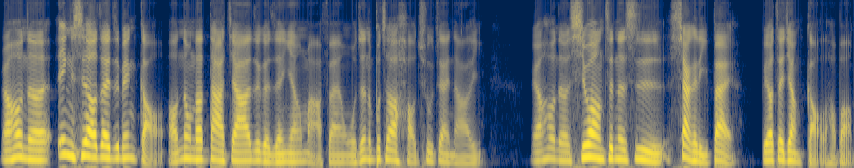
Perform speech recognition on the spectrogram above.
然后呢，硬是要在这边搞哦，弄到大家这个人仰马翻，我真的不知道好处在哪里。然后呢，希望真的是下个礼拜不要再这样搞了，好不好？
